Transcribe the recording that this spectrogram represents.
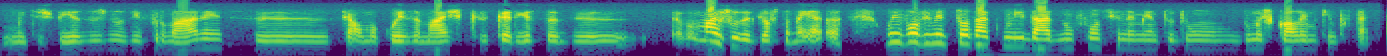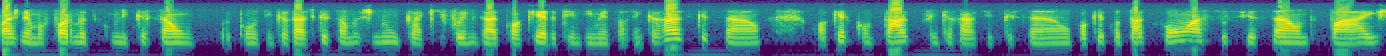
muitas vezes nos informarem se, se há uma coisa mais que careça de uma ajuda deles também. Eh, o envolvimento de toda a comunidade no funcionamento de, um, de uma escola é muito importante. A página é uma forma de comunicação com os encarregados de educação, mas nunca aqui foi negado qualquer atendimento aos encarregados de educação, qualquer contacto com os encarregados de educação, qualquer contacto com a associação de pais,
